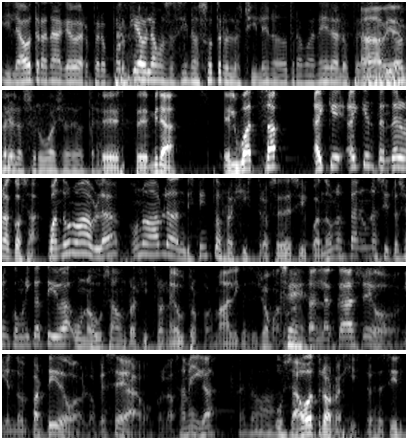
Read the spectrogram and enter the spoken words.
Y la otra nada que ver, pero ¿por qué hablamos así nosotros los chilenos de otra manera, los peruanos Ah, bien, de otra y los uruguayos de otra? Este, mira, el WhatsApp, hay que, hay que entender una cosa. Cuando uno habla, uno habla en distintos registros. Es decir, cuando uno está en una situación comunicativa, uno usa un registro neutro, formal y qué sé yo. Cuando Sí. uno está en la calle o viendo el partido o lo que sea, o con las amigas, usa otro registro. Es decir,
